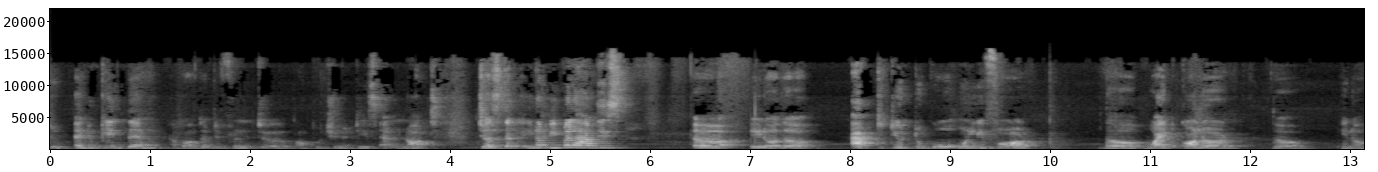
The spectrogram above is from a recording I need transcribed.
to educate them about the different uh, opportunities and not just the you know people have this uh, you know the aptitude to go only for the white collar, the you know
